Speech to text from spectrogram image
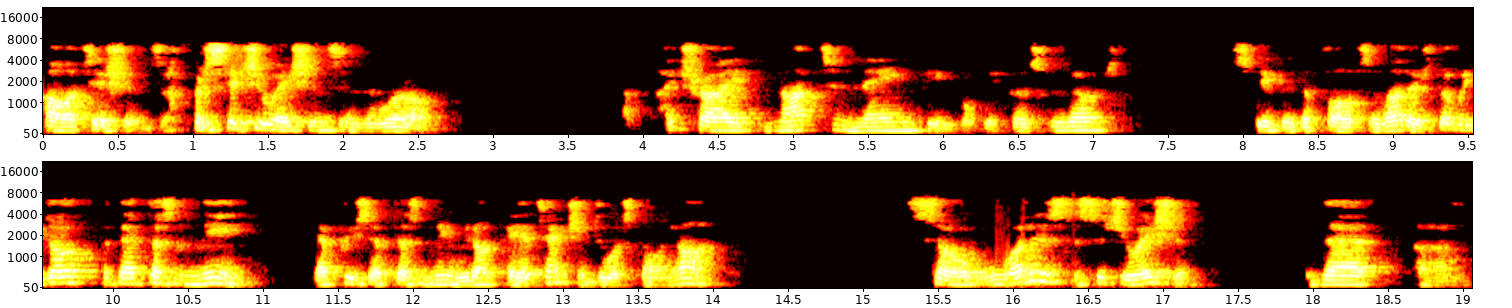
politicians or situations in the world. I try not to name people because we don't speak of the faults of others, but we don't, but that doesn't mean, that precept doesn't mean we don't pay attention to what's going on. So what is the situation that um,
